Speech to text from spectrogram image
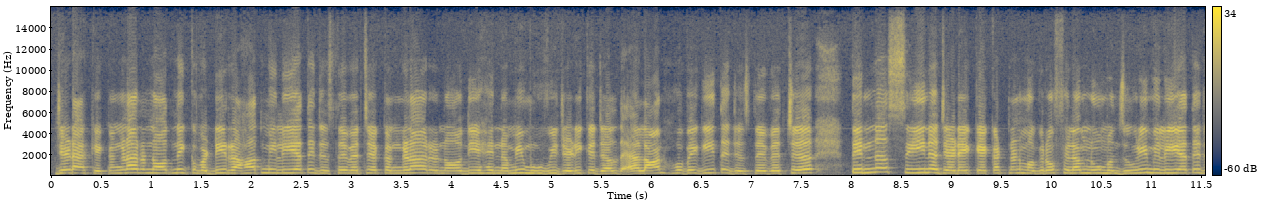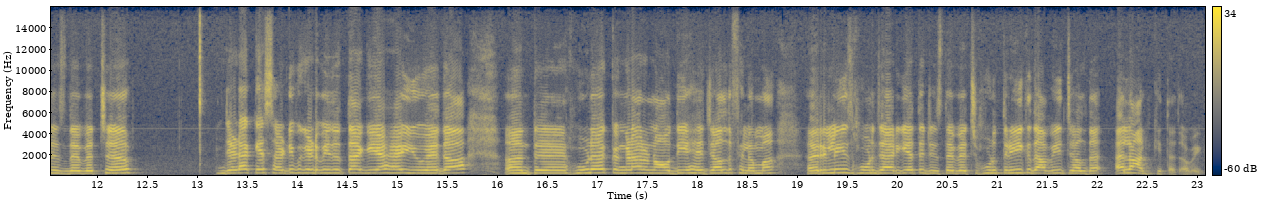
ਜਿਹੜਾ ਕਿ ਕੰਗਣਾ ਰਣੌਤ ਨੂੰ ਇੱਕ ਵੱਡੀ ਰਾਹਤ ਮਿਲੀ ਹੈ ਤੇ ਜਿਸ ਦੇ ਵਿੱਚ ਕੰਗਣਾ ਰਣੌਤ ਦੀ ਇਹ ਨਵੀਂ ਮੂਵੀ ਜਿਹੜੀ ਕਿ ਜਲਦ ਐਲਾਨ ਹੋਵੇਗੀ ਤੇ ਜਿਸ ਦੇ ਵਿੱਚ ਤਿੰਨ ਸੀਨ ਜਿਹੜੇ ਕਿ ਕੱਟਣ ਮਗਰੋਂ ਫਿਲਮ ਨੂੰ ਮਨਜ਼ੂਰੀ ਮਿਲੀ ਹੈ ਤੇ ਜਿਸ ਦੇ ਵਿੱਚ ਜਿਹੜਾ ਕਿ ਸਰਟੀਫਿਕੇਟ ਵੀ ਦਿੱਤਾ ਗਿਆ ਹੈ ਯੂਏ ਦਾ, ਅਹ, ਤੇ ਹੁਣ ਕੰਗਣਾ ਰਣੌਤ ਦੀ ਇਹ ਜਲਦ ਫਿਲਮ ਰਿਲੀਜ਼ ਹੋਣ ਜਾ ਰਹੀ ਹੈ ਤੇ ਜਿਸ ਦੇ ਵਿੱਚ ਹੁਣ ਤਰੀਕ ਦਾ ਵੀ ਜਲਦ ਐਲਾਨ ਕੀਤਾ ਜਾਵੇਗਾ।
